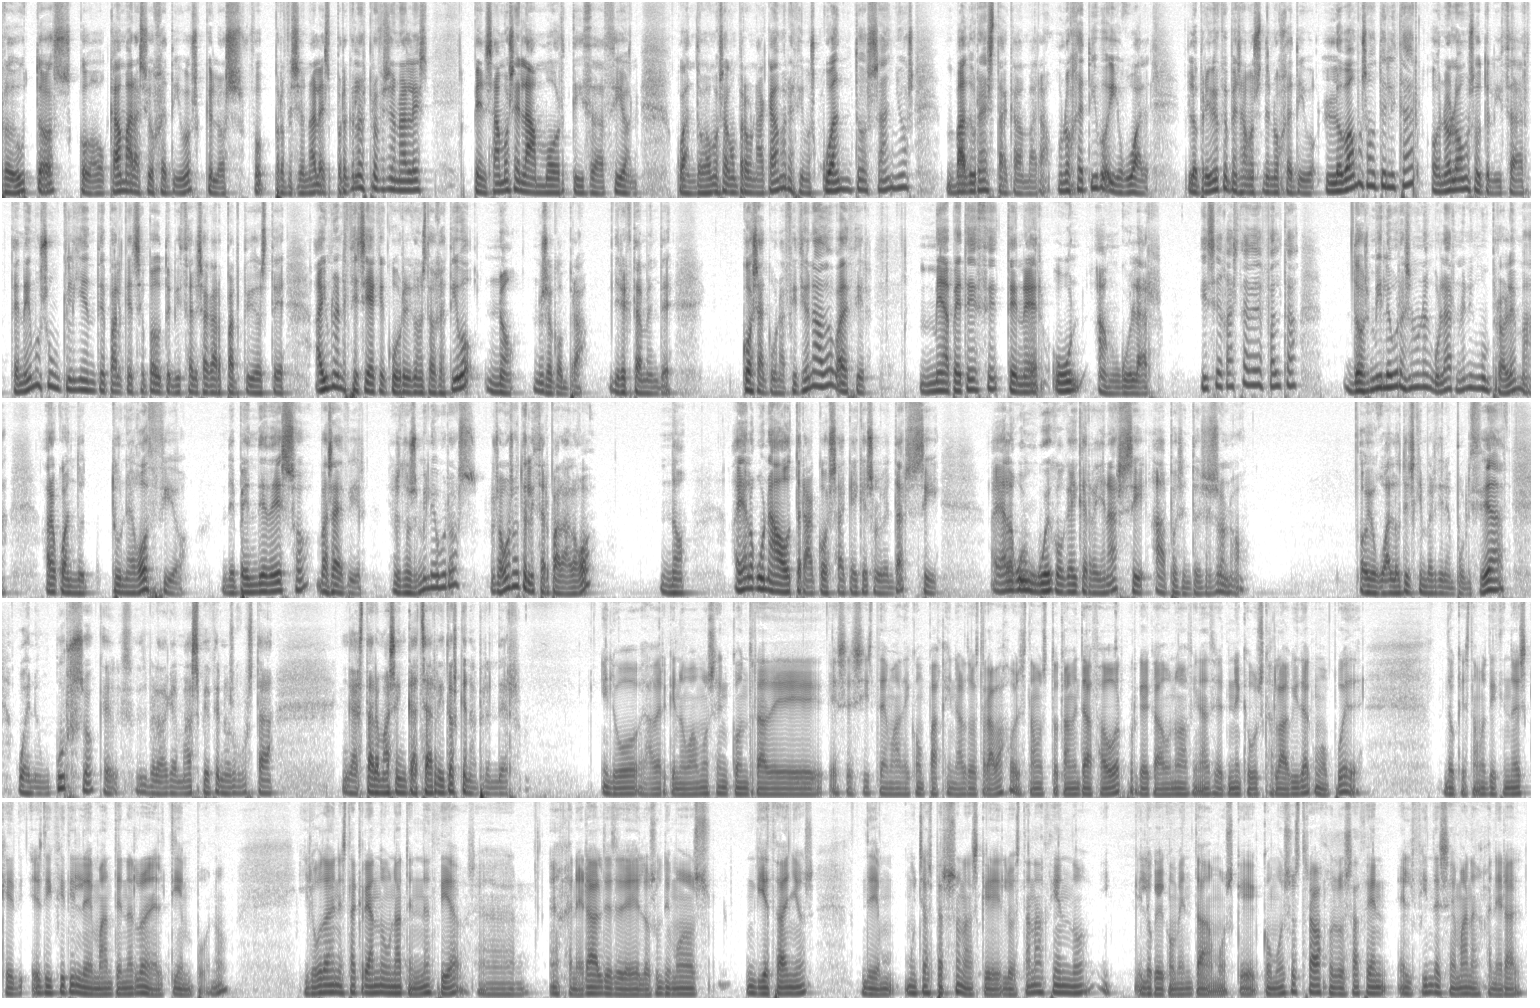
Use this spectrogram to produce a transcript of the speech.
productos como cámaras y objetivos que los profesionales. Porque los profesionales pensamos en la amortización. Cuando vamos a comprar una cámara decimos cuántos años va a durar esta cámara. Un objetivo igual. Lo primero que pensamos en un objetivo, ¿lo vamos a utilizar o no lo vamos a utilizar? ¿Tenemos un cliente para el que se pueda utilizar y sacar partido este? ¿Hay una necesidad que cubrir con este objetivo? No, no se compra directamente. Cosa que un aficionado va a decir, me apetece tener un angular. Y se gasta de falta 2.000 euros en un angular, no hay ningún problema. Ahora, cuando tu negocio depende de eso, vas a decir, ¿los 2.000 euros los vamos a utilizar para algo? No. ¿Hay alguna otra cosa que hay que solventar? Sí. ¿Hay algún hueco que hay que rellenar? Sí. Ah, pues entonces eso no. O igual lo tienes que invertir en publicidad o en un curso, que es verdad que más veces nos gusta gastar más en cacharritos que en aprender. Y luego, a ver, que no vamos en contra de ese sistema de compaginar dos trabajos, estamos totalmente a favor porque cada uno al final se tiene que buscar la vida como puede. Lo que estamos diciendo es que es difícil de mantenerlo en el tiempo, ¿no? Y luego también está creando una tendencia, en general, desde los últimos 10 años, de muchas personas que lo están haciendo y, lo que comentábamos, que como esos trabajos los hacen el fin de semana en general,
